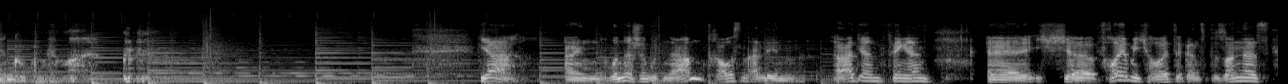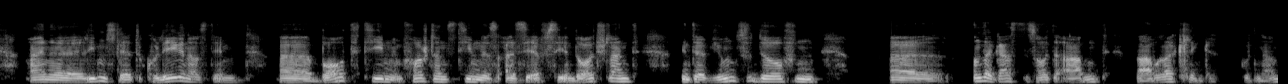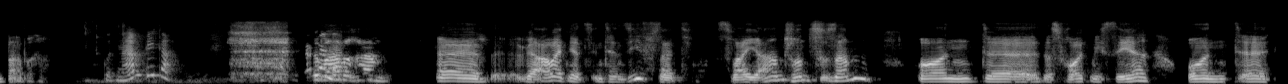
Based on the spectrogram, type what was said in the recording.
dann gucken wir mal. Ja, einen wunderschönen guten Abend draußen an den Radioempfängern. Äh, ich äh, freue mich heute ganz besonders, eine liebenswerte Kollegin aus dem äh, Board-Team, im Vorstandsteam des ICFC in Deutschland interviewen zu dürfen. Unser Gast ist heute Abend Barbara Klinke. Guten Abend, Barbara. Guten Abend, Peter. Barbara, wir arbeiten jetzt intensiv seit zwei Jahren schon zusammen und äh, das freut mich sehr. Und äh,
